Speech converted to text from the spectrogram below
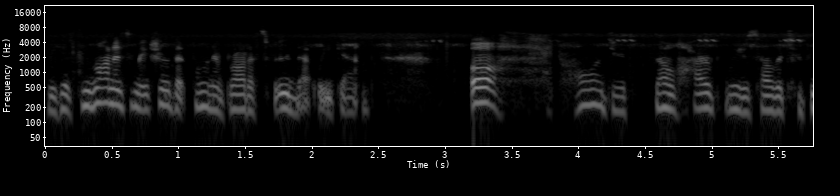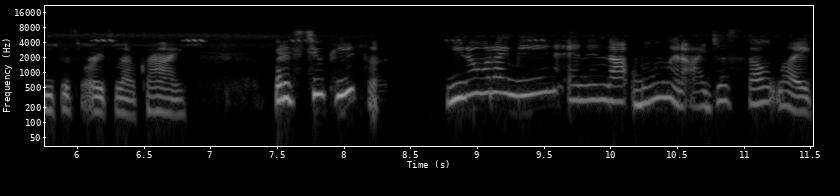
because he wanted to make sure that someone had brought us food that weekend. Oh, I told you it's so hard for me to tell the two pizza stories without crying. But it's two pizzas. You know what I mean? And in that moment, I just felt like,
